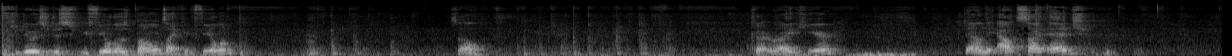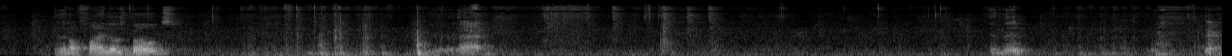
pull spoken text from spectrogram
what you do is you just you feel those bones. I can feel them. So cut right here down the outside edge and then I'll find those bones. Get rid of that. And then, there.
